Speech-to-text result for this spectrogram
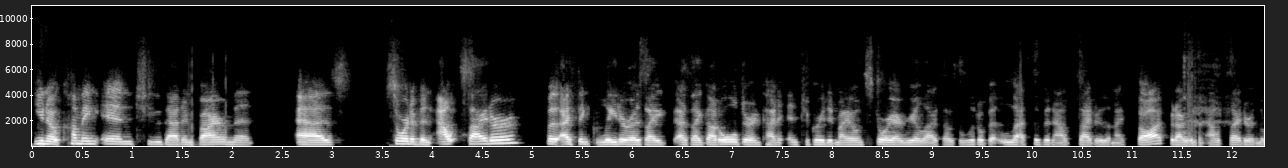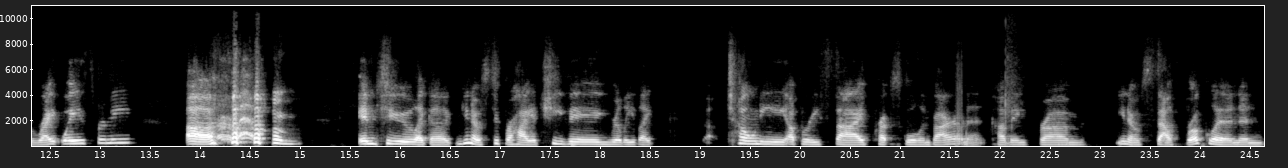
you know, coming into that environment as sort of an outsider, but I think later as I as I got older and kind of integrated my own story, I realized I was a little bit less of an outsider than I thought, but I was an outsider in the right ways for me. Uh, into like a, you know, super high achieving, really like uh, Tony Upper East Side prep school environment coming from, you know, South Brooklyn and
